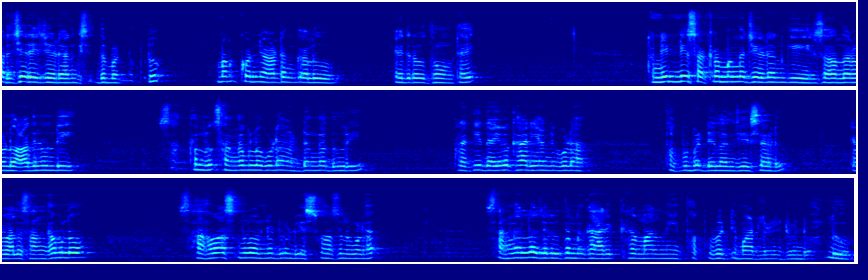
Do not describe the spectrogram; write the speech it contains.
పరిచర్య చేయడానికి సిద్ధపడినప్పుడు మనకు కొన్ని ఆటంకాలు ఎదురవుతూ ఉంటాయి. అన్నింటినీ సక్రమంగా చేయడానికి సాధారణుడు ఆది నుండి సంఘంలో సంఘంలో కూడా అడ్డంగా దూరి ప్రతి దైవ కార్యాన్ని కూడా తప్పుపట్టేలాగా చేశాడు. ఇవాళ సంఘంలో సహవాసంలో ఉన్నటువంటి విశ్వాసులు కూడా సంఘంలో జరుగుతున్న కార్యక్రమాలని తప్పుపట్టి మాట్లాడేటువంటి వాళ్ళు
